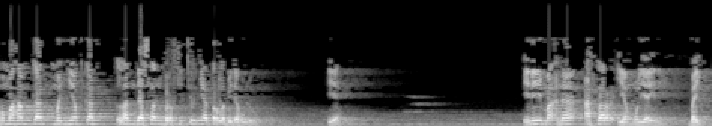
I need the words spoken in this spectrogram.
Memahamkan, menyiapkan landasan berfikirnya terlebih dahulu. Iya. Ini makna asar yang mulia ini. Baik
